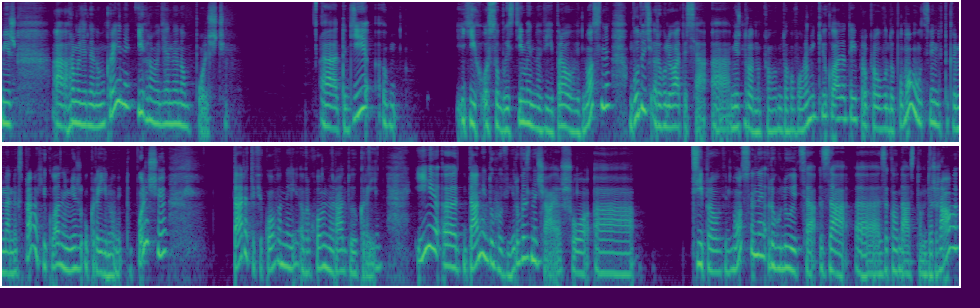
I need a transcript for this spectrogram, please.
між громадянином України і громадянином Польщі. Тоді їх особисті майнові правовідносини будуть регулюватися міжнародним правовим договором, який укладений про правову допомогу у цивільних та кримінальних справах, який укладений між Україною та Польщею. Та ратифікований Верховною Радою України. І е, даний договір визначає, що е, ці правовідносини регулюються за е, законодавством держави,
